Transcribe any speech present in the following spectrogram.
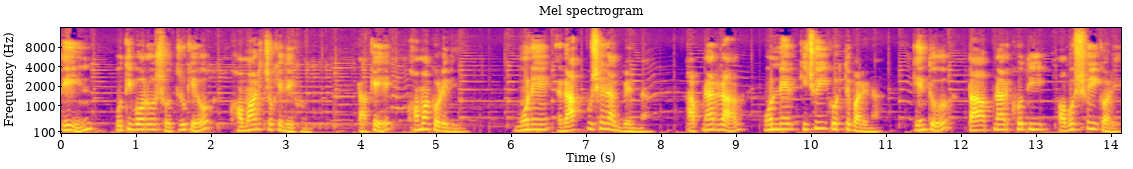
তিন, অতি বড় শত্রুকেও ক্ষমার চোখে দেখুন। তাকে ক্ষমা করে দিন। মনে রাগ পুষে রাখবেন না। আপনার রাগ অন্যের কিছুই করতে পারে না। কিন্তু তা আপনার ক্ষতি অবশ্যই করে।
